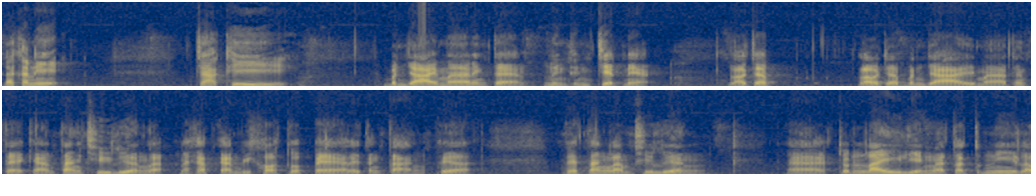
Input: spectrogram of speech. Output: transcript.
และครั้นี้จากที่บรรยายมาตั้งแต่1ถึง7เนี่ยเราจะเราจะบรรยายมาตั้งแต่การตั้งชื่อเรื่องแล้วนะครับ การวิเคราะห์ตัวแปรอะไรต่างๆ เพื่อเพื่อตั้งลำชื่อเรื่องอจนไล่เรียงมาตัดตรงนี้เรา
